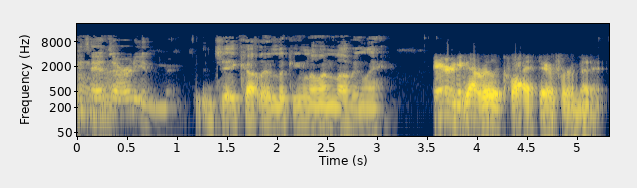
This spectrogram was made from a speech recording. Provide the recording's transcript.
His head's already in the moon. Jay Cutler looking on lovingly. Side. Aaron, you got really quiet there for a minute.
